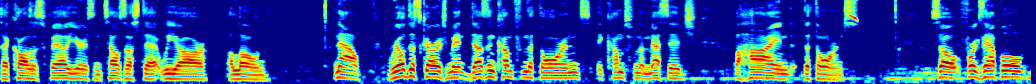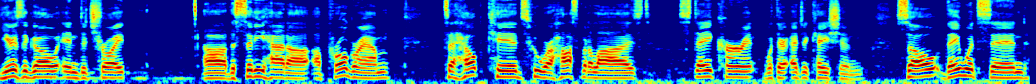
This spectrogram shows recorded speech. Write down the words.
that causes failures and tells us that we are alone. Now, real discouragement doesn't come from the thorns, it comes from the message behind the thorns. So, for example, years ago in Detroit, uh, the city had a, a program to help kids who were hospitalized stay current with their education. So they would send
